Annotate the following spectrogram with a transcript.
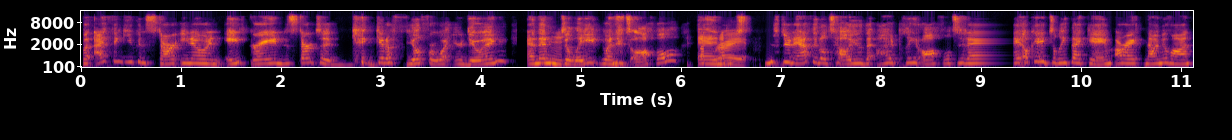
but I think you can start, you know, in eighth grade, start to get, a feel for what you're doing and then mm-hmm. delete when it's awful. And right. your student athlete will tell you that oh, I played awful today. Okay, delete that game. All right, now I move on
